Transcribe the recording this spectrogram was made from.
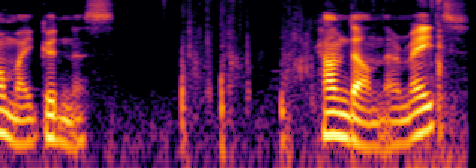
Oh my goodness. Calm down there, mate.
